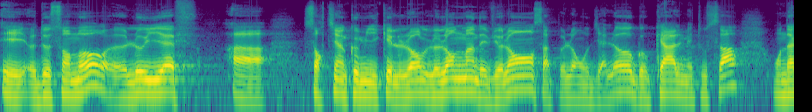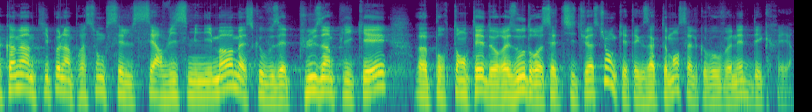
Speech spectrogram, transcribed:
et 200 morts. Euh, L'OIF a sorti un communiqué le, lendemain des violences, appelant au dialogue, au calme et tout ça. On a quand même un petit peu l'impression que c'est le service minimum. Est-ce que vous êtes plus impliqué pour tenter de résoudre cette situation, qui est exactement celle que vous venez de décrire?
